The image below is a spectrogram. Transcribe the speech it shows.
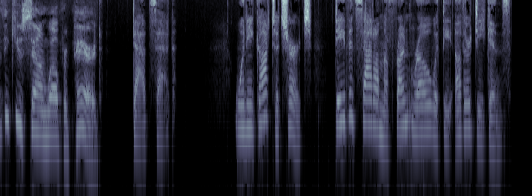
think you sound well prepared, Dad said. When he got to church, David sat on the front row with the other deacons.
